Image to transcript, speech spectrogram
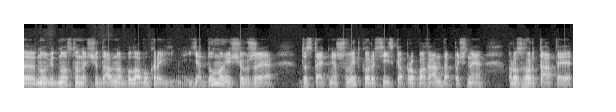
е, ну відносно нещодавно була в Україні. Я думаю, що вже достатньо швидко російська пропаганда почне розгортати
